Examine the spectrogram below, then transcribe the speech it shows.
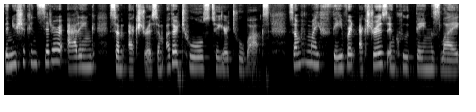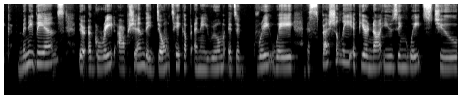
then you should consider adding some extras, some other tools to your toolbox. Some of my favorite extras include things like mini bands. They're a great option. They don't take up any room. It's a great way, especially if you're not using weights to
